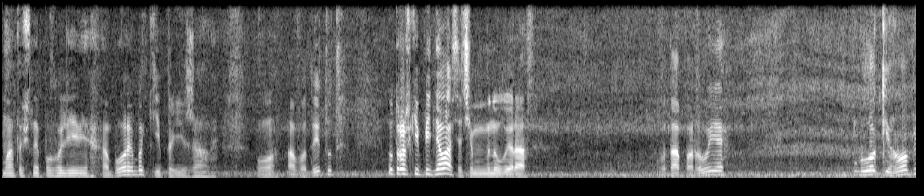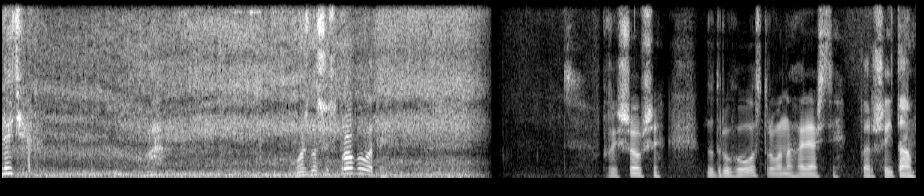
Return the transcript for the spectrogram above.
маточне поголів'я, або рибаки приїжджали. О, а води тут ну, трошки піднялася, чим минулий раз. Вода парує. Блоки роблять. О, Можна щось спробувати. Пройшовши до другого острова на гарячці. Перший там,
